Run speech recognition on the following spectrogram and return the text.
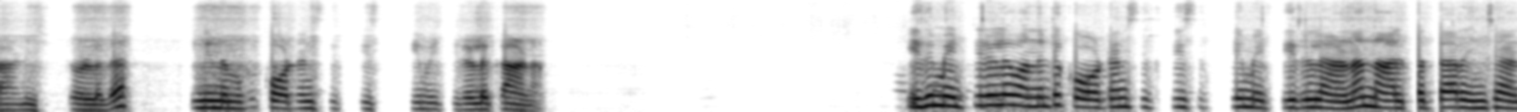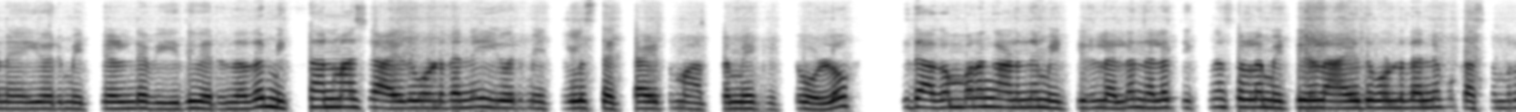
കാണിച്ചിട്ടുള്ളത്. ഇനി നമുക്ക് കോട്ടൺ സിക്സ്റ്റി സിക്സ്റ്റി മെറ്റീരിയൽ കാണാം. ഇത് മെറ്റീരിയൽ വന്നിട്ട് കോട്ടൺ സിക്സ്റ്റി സിക്സ്റ്റി മെറ്റീരിയൽ ആണ്. നാൽപ്പത്തി ആറ് ഇഞ്ചാണ് ഈ ഒരു മെറ്റീരിയലിന്റെ വീതി വരുന്നത്. മിക്സ് ആൻഡ് മാച്ച് ആയതുകൊണ്ട് തന്നെ ഈ ഒരു മെറ്റീരിയൽ സെറ്റായിട്ട് മാത്രമേ കിട്ടുള്ളൂ ഇത് അകമ്പുറം കാണുന്ന മെറ്റീരിയൽ അല്ല. നല്ല തിക്നെസ് ഉള്ള മെറ്റീരിയൽ ആയതുകൊണ്ട് തന്നെ കസ്റ്റമർ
